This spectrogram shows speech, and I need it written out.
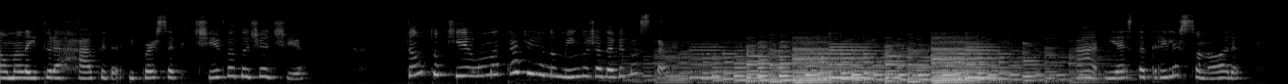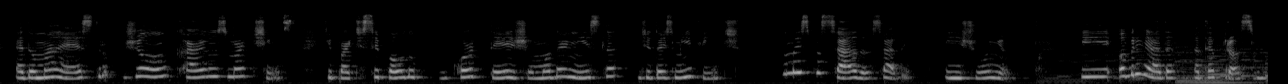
É uma leitura rápida e perceptiva do dia a dia tanto que uma tarde de domingo já deve bastar. esta trilha sonora é do maestro João Carlos Martins, que participou do cortejo modernista de 2020, no mês passado, sabe? Em junho. E obrigada, até a próxima!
